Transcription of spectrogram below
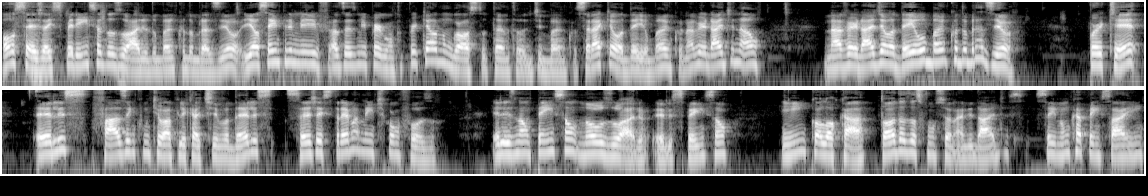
Ou seja, a experiência do usuário do Banco do Brasil, e eu sempre me, às vezes me pergunto, por que eu não gosto tanto de banco? Será que eu odeio o banco? Na verdade, não. Na verdade, eu odeio o Banco do Brasil. Porque eles fazem com que o aplicativo deles seja extremamente confuso eles não pensam no usuário, eles pensam em colocar todas as funcionalidades sem nunca pensar em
